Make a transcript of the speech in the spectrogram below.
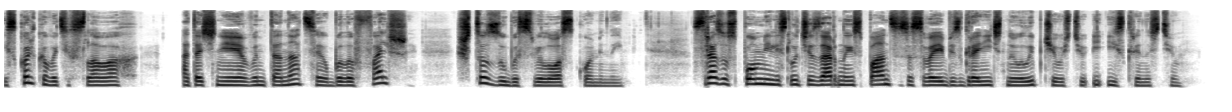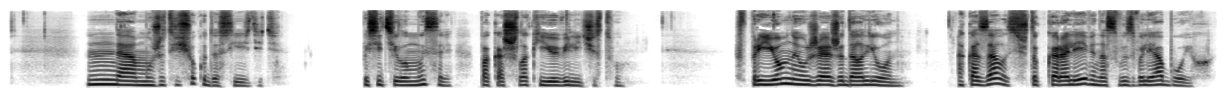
И сколько в этих словах, а точнее в интонациях было фальши, что зубы свело оскоминой. Сразу вспомнились лучезарные испанцы со своей безграничной улыбчивостью и искренностью. да, может, еще куда съездить. Посетила мысль, пока шла к ее величеству. В приемной уже ожидал Леон. Оказалось, что к королеве нас вызвали обоих.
